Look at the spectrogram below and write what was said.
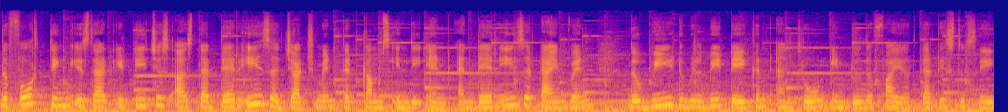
the fourth thing is that it teaches us that there is a judgment that comes in the end, and there is a time when the weed will be taken and thrown into the fire. That is to say,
